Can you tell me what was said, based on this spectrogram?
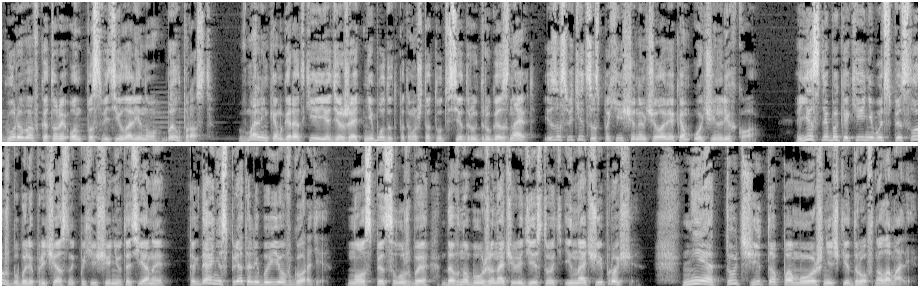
Гурова, в который он посвятил Алину, был прост. В маленьком городке ее держать не будут, потому что тут все друг друга знают, и засветиться с похищенным человеком очень легко. Если бы какие-нибудь спецслужбы были причастны к похищению Татьяны, тогда они спрятали бы ее в городе. Но спецслужбы давно бы уже начали действовать иначе и проще. Нет, тут чьи-то помощнички дров наломали.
